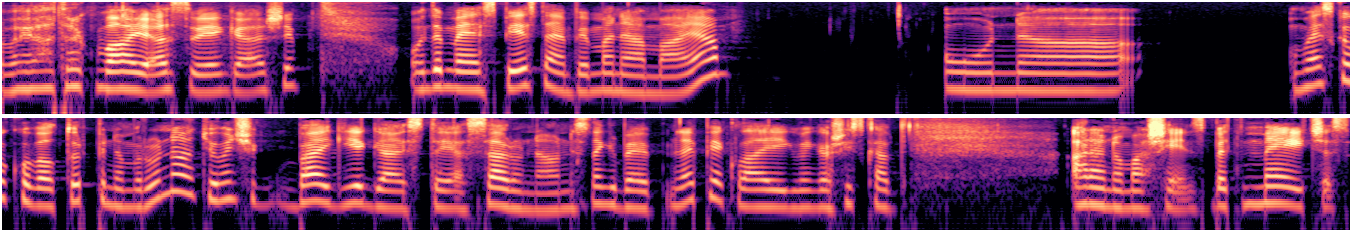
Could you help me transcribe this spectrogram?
vai ātrāk mājās vienkārši. Un tad mēs piestājām pie manām mājām. Un, uh, un mēs kaut ko vēl turpinām runāt, jo viņš ir baigi iegājis tajā sarunā. Un es negribēju nepieklājīgi vienkārši izkāpt ārā no mašīnas. Bet, meitas,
